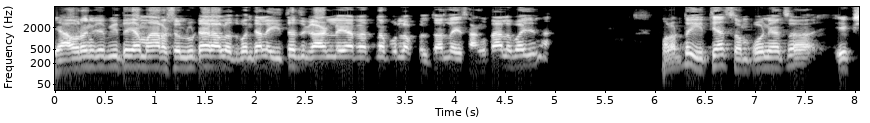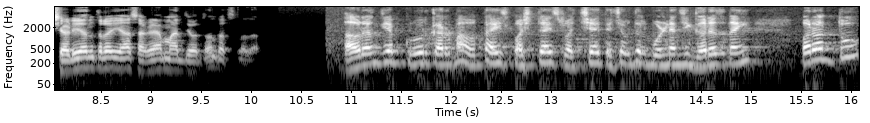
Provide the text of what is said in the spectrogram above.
या औरंगजेब इथं या महाराष्ट्र लुटायला आलो होतो पण त्याला इथंच गाडलं या रत्नापूरला फुलतारला हे सांगता आलं पाहिजे ना. मला वाटतं इतिहास संपवण्याचा एक षडयंत्र या सगळ्या माध्यमातून रचलं जातं. औरंगजेब क्रूर कर्मा होता ही स्पष्ट आहे स्वच्छ आहे त्याच्याबद्दल बोलण्याची गरज नाही. परंतु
